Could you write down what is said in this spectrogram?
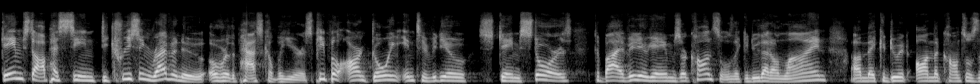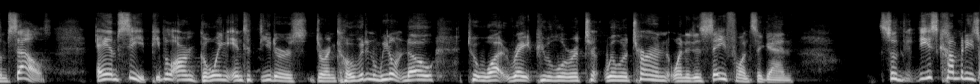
GameStop has seen decreasing revenue over the past couple years. People aren't going into video game stores to buy video games or consoles. They can do that online. Um, they can do it on the consoles themselves. AMC, people aren't going into theaters during COVID, and we don't know to what rate people will, ret- will return when it is safe once again. So th- these companies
